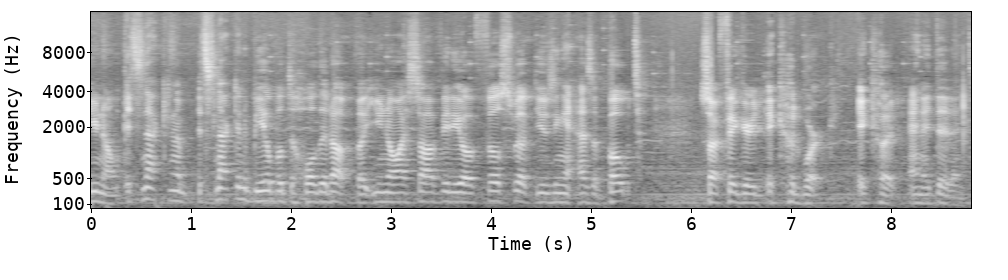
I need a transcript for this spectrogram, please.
you know, it's not gonna, it's not gonna be able to hold it up, but you know, I saw a video of Phil Swift using it as a boat, so I figured it could work, it could, and it didn't.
